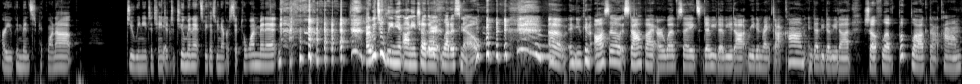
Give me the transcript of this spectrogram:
Are you convinced to pick one up? Do we need to change yeah. it to two minutes because we never stick to one minute? Are we too lenient on each other? Let us know. um, and you can also stop by our websites, www.readandwrite.com and www.shelflovebookblog.com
